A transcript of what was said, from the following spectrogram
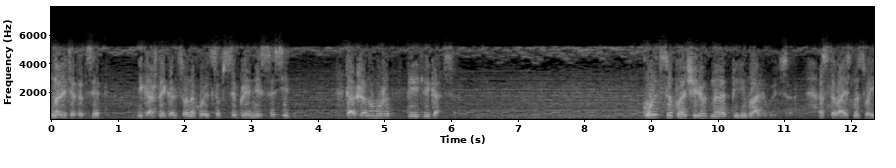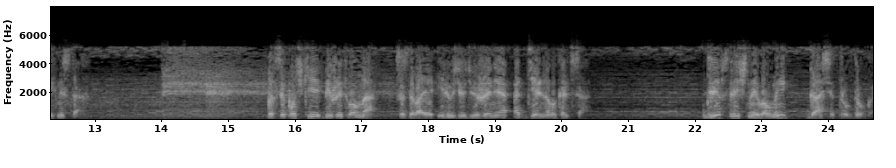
Но ведь это цепь, и каждое кольцо находится в сцеплении с соседним. Как же оно может передвигаться? Кольца поочередно переваливаются, оставаясь на своих местах. По цепочке бежит волна, создавая иллюзию движения отдельного кольца. Две встречные волны гасят друг друга.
